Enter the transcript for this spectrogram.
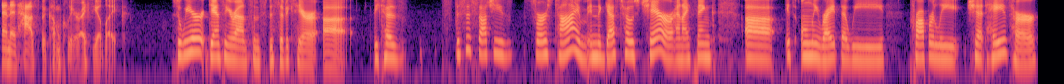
and it has become clear i feel like. So we're dancing around some specifics here uh, because this is Scaachi's first time in the guest host chair, and I think uh, it's only right that we properly Chet Haze her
